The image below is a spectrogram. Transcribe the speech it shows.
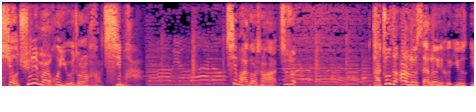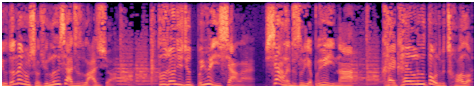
小区里面会有一种人很奇葩，奇葩到上啊，就是他住在二楼三楼以后，有有的那种小区楼下就是垃圾箱，但是人家就不愿意下来，下来的时候也不愿意拿，开开楼道这个窗子，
